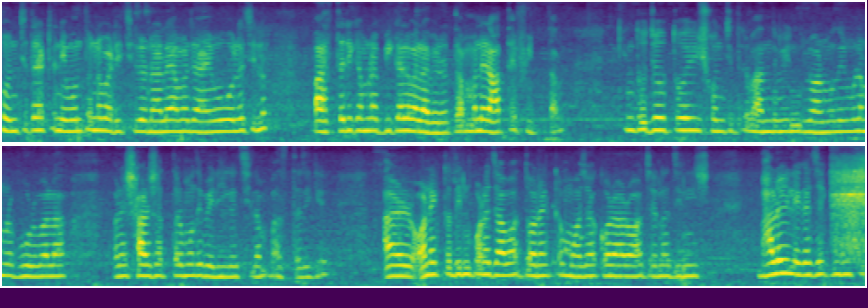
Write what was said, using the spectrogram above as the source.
সঞ্চিতার একটা নেমন্তন্ন বাড়ি ছিল, নাহলে আমার জামাইবাবু বলেছিল পাঁচ তারিখে আমরা বিকালবেলা বেরোতাম মানে রাতে ফিরতাম। কিন্তু যেহেতু ওই সঞ্চিতার বান্ধবীর জন্মদিন বলে আমরা ভোরবেলা মানে সাড়ে সাতটার মধ্যে বেরিয়ে গেছিলাম পাঁচ তারিখে। আর অনেকটা দিন পরে যাওয়ার তো অনেকটা মজা করার অচেনা জিনিস, ভালোই লেগেছে কিন্তু।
